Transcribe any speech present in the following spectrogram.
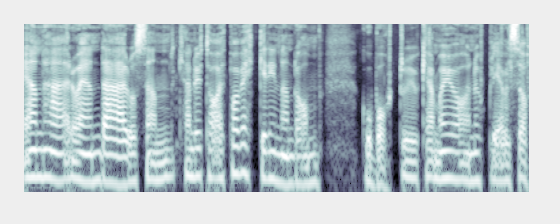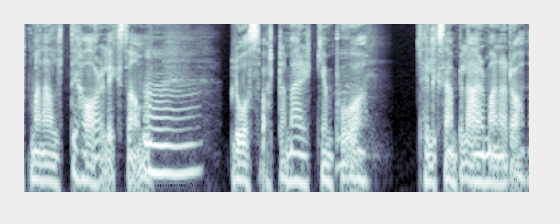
en här och en där och sen kan det ta ett par veckor innan de går bort. Och då kan man ju ha en upplevelse av att man alltid har liksom mm. blåsvarta märken på till exempel armarna. Då.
